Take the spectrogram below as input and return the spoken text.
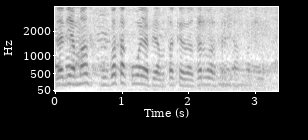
زدی ماسک فوګه تا کوه یا په تا کې زر ورسره شامل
